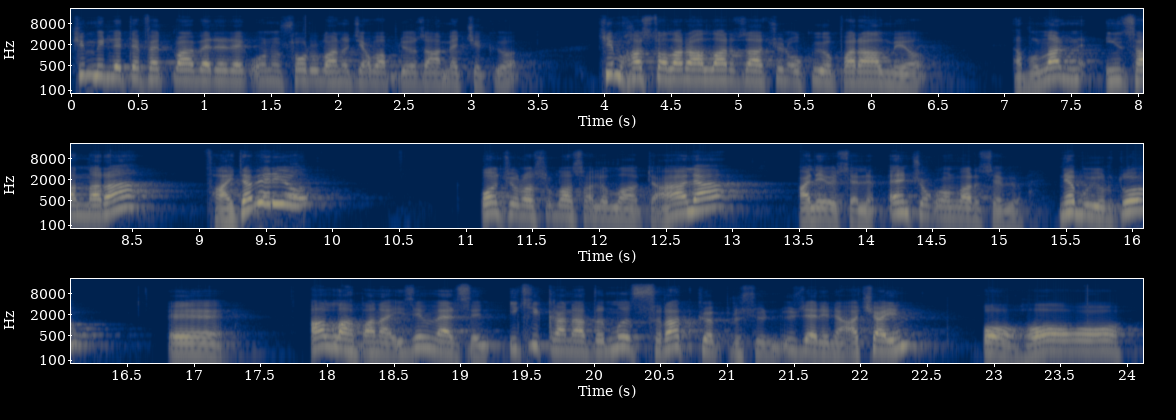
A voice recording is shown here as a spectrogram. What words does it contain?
Kim millete fetva vererek onun sorularını cevaplıyor, zahmet çekiyor? Kim hastaları Allah rızası için okuyor, para almıyor? Ya bunlar insanlara fayda veriyor. Onun için Resulullah sallallahu teala aleyhi ve sellem en çok onları seviyor. Ne buyurdu? Ee, Allah bana izin versin, iki kanadımı Sırat Köprüsü'nün üzerine açayım. Oho!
